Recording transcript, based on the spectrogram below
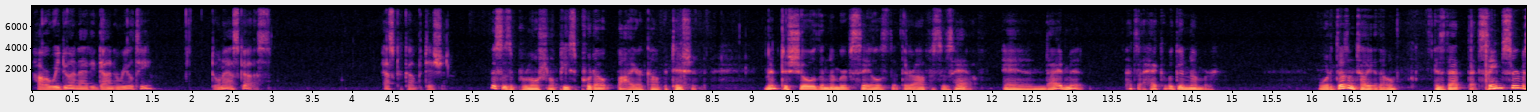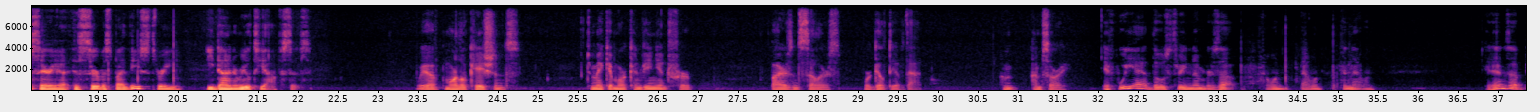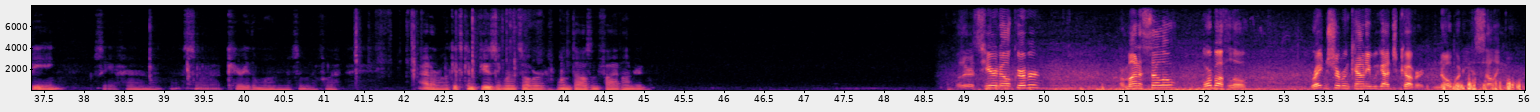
How are we doing at Edina Realty? Don't ask us. Ask our competition. This is a promotional piece put out by our competition, meant to show the number of sales that their offices have. And I admit, that's a heck of a good number. What it doesn't tell you, though, is that that same service area is serviced by these three Edina Realty offices. We have more locations to make it more convenient for buyers and sellers. We're guilty of that. I'm, I'm sorry. If we add those three numbers up, that one, that one, and that one, it ends up being, see, so carry the one, four. I don't know, it gets confusing when it's over 1,500. Whether it's here in Elk River, or Monticello, or Buffalo, right in Sherburne County, we got you covered. Nobody is selling more.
